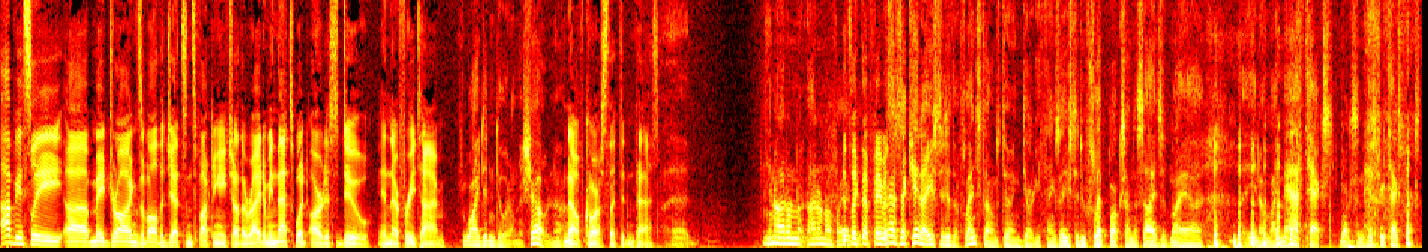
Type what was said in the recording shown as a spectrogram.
obviously uh, made drawings of all the Jetsons fucking each other, right? I mean, that's what artists do in their free time. Well, I didn't do it on the show. No, No, of course, that didn't pass. you know, I don't know. I don't know if I. It's like that famous- When I was a kid, I used to do the Flintstones doing dirty things. I used to do flip books on the sides of my, uh, you know, my math textbooks and history textbooks.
